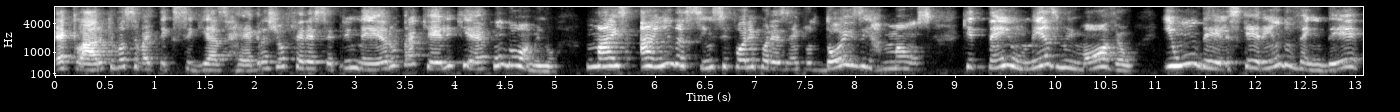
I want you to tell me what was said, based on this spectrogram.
É claro que você vai ter que seguir as regras de oferecer primeiro para aquele que é condômino, mas ainda assim, se forem, por exemplo, dois irmãos que têm o mesmo imóvel e um deles querendo vender,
